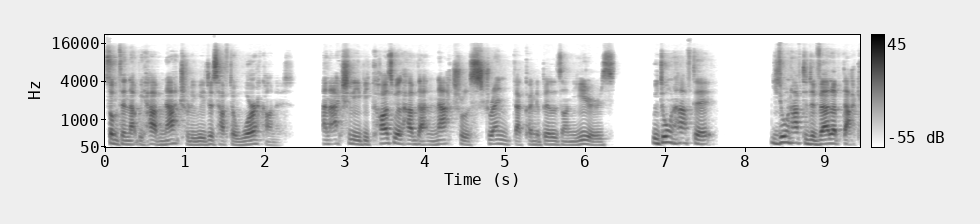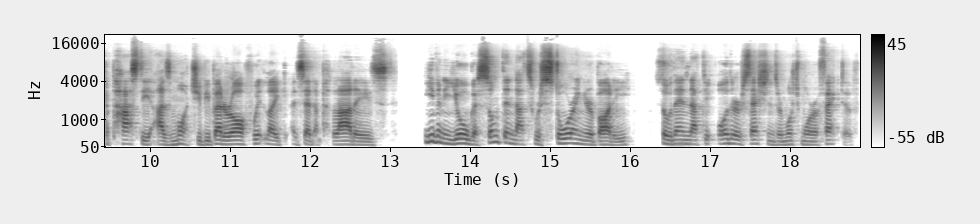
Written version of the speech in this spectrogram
something that we have naturally. We just have to work on it. And actually, because we'll have that natural strength that kind of builds on years, we don't have to you don't have to develop that capacity as much. You'd be better off with, like I said, a Pilates, even a yoga, something that's restoring your body so then that the other sessions are much more effective.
